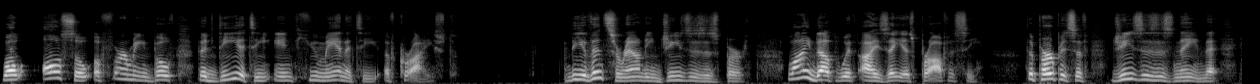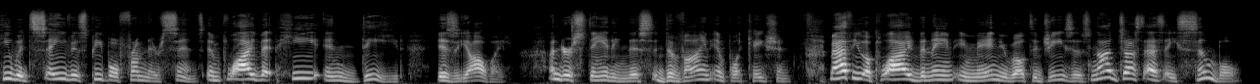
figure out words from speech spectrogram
while also affirming both the deity and humanity of Christ. The events surrounding Jesus' birth lined up with Isaiah's prophecy. The purpose of Jesus' name, that he would save his people from their sins, implied that he indeed is Yahweh understanding this divine implication, Matthew applied the name Emmanuel to Jesus not just as a symbol,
